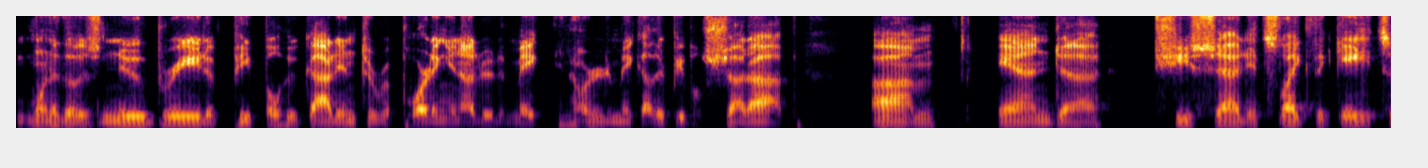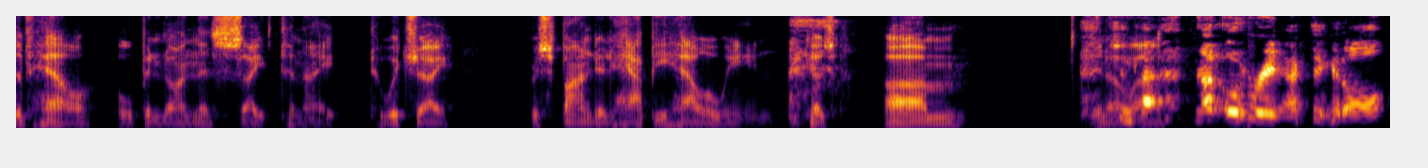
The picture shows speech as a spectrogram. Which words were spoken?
one of those new breed of people who got into reporting in order to make in order to make other people shut up. Um, and uh, she said, "It's like the gates of hell opened on this site tonight." To which I responded, "Happy Halloween," because um, you know, not, uh, not overreacting at all.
